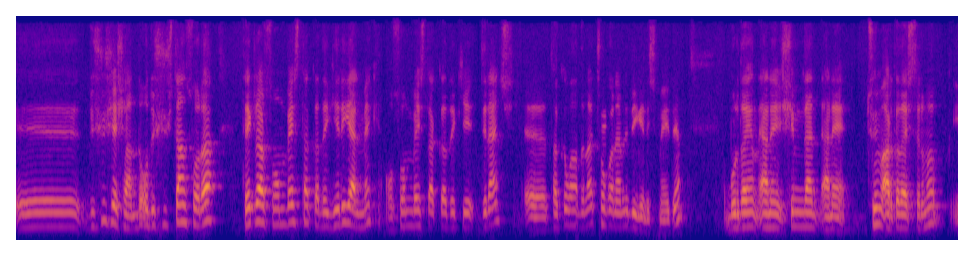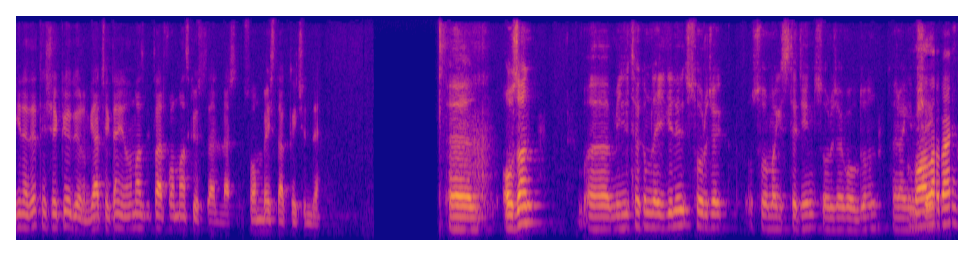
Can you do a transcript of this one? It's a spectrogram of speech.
e, düşüş yaşandı. O düşüşten sonra tekrar son 5 dakikada geri gelmek, o son 5 dakikadaki direnç e, takım adına çok önemli bir gelişmeydi. Burada yani şimdiden hani tüm arkadaşlarımı yine de teşekkür ediyorum. Gerçekten inanılmaz bir performans gösterdiler son 5 dakika içinde. Ee, Ozan e, milli takımla ilgili soracak sormak istediğin, soracak olduğun herhangi bir Vallahi şey. ben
